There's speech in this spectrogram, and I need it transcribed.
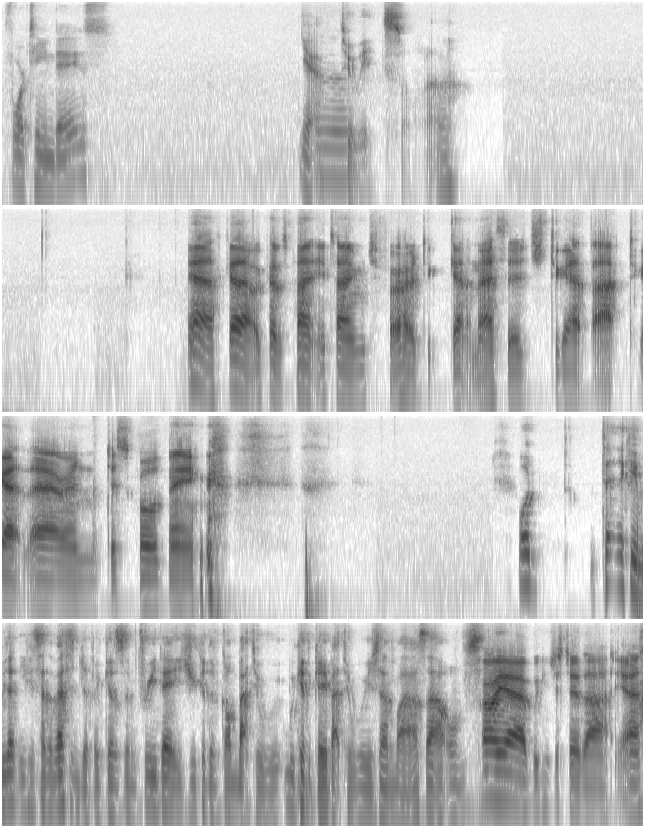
fourteen days." yeah, Uh, two weeks. Or, uh, Yeah, that would give plenty of time for her to get the message, to get back, to get there, and to scold me. Well, technically, we don't need to send a messenger because in three days you could have gone back to. We could go back to Wuzhen by ourselves. oh yeah, we can just do that. Yeah,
